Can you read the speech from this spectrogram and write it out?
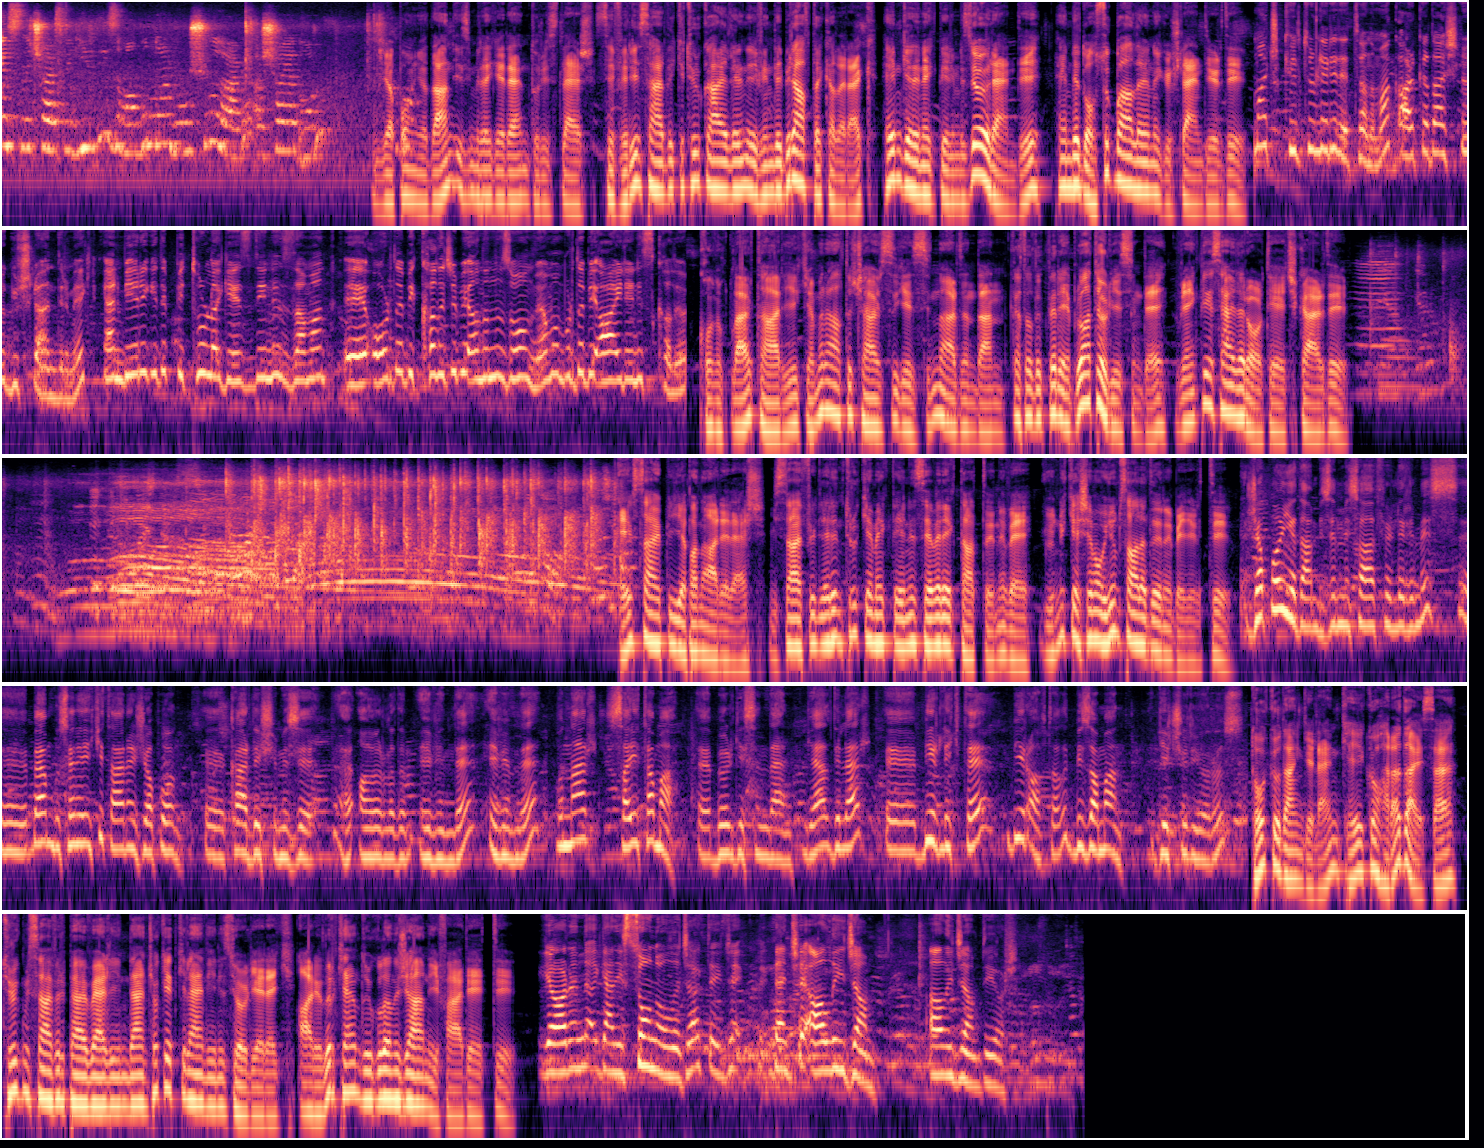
boyasının içerisine girdiği zaman bunlar yoğuşuyorlar ve aşağıya doğru Japonya'dan İzmir'e gelen turistler, Seferihisar'daki Türk ailelerin evinde bir hafta kalarak hem geleneklerimizi öğrendi hem de dostluk bağlarını güçlendirdi. Amaç kültürleri de tanımak, arkadaşlığı güçlendirmek. Yani bir yere gidip bir turla gezdiğiniz zaman e, orada bir kalıcı bir anınız olmuyor ama burada bir aileniz kalıyor. Konuklar tarihi Kemeraltı Çarşısı gezisinin ardından katıldıkları Ebru Atölyesi'nde renkli eserler ortaya çıkardı. Ev sahipliği yapan aileler, misafirlerin Türk yemeklerini severek tattığını ve günlük yaşama uyum sağladığını belirtti. Japonya'dan bizim misafirlerimiz. Ee, Ben bu sene iki tane Japon e, kardeşimizi e, ağırladım evinde, evimde. Bunlar Saitama e, bölgesinden geldiler. E, Birlikte bir haftalık bir zaman geçiriyoruz. Tokyo'dan gelen Keiko Harada ise Türk misafirperverliğinden çok etkilendiğini söyleyerek ayrılırken duygulanacağını ifade etti. Yarın yani son olacak. Bence ağlayacağım. Ağlayacağım diyor.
